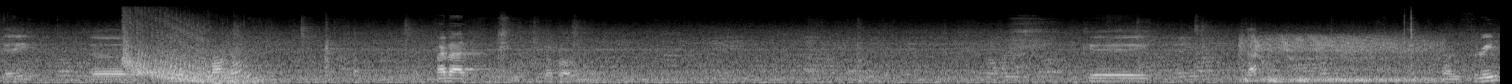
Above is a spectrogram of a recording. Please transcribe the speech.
Okay. Uh, Varno. My bad. No problem. Okay. Attack. One, three.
